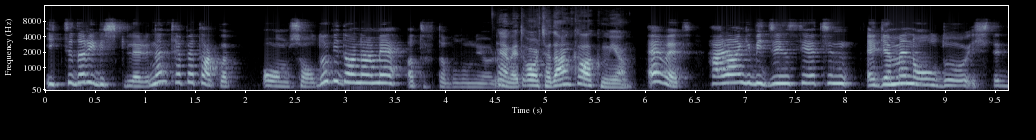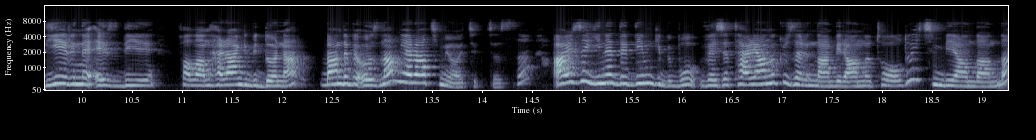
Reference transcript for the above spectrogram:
iktidar ilişkilerinin tepe taklak olmuş olduğu bir döneme atıfta bulunuyoruz. Evet ortadan kalkmıyor. Evet herhangi bir cinsiyetin egemen olduğu işte diğerini ezdiği falan herhangi bir dönem bende bir özlem yaratmıyor açıkçası. Ayrıca yine dediğim gibi bu vejeteryanlık üzerinden bir anlatı olduğu için bir yandan da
